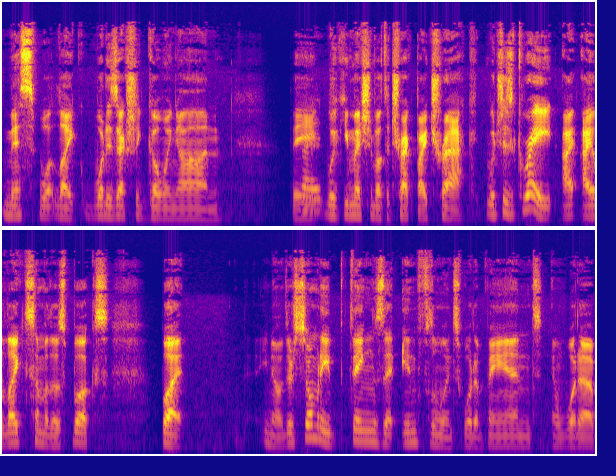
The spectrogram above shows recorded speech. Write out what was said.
miss what like what is actually going on. They right. like you mentioned about the track by track, which is great. I, I liked some of those books, but you know, there's so many things that influence what a band and what a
